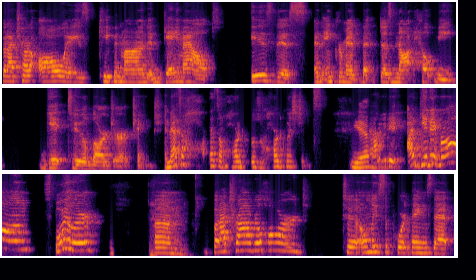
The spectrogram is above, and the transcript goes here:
But I try to always keep in mind and game out is this an increment that does not help me get to a larger change? And that's a that's a hard those are hard questions. Yeah. I get it, I get it wrong. Spoiler. Um, but I try real hard to only support things that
